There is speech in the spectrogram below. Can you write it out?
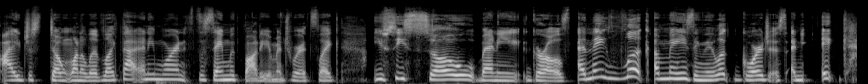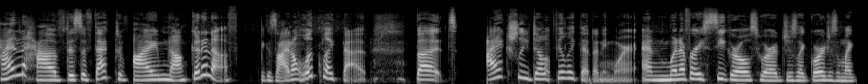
I just don't want to live like that anymore and it's the same with body image where it's like you see so many girls and they look amazing, they look gorgeous and it can have this effect of I'm not good enough because I don't look like that. But I actually don't feel like that anymore. And whenever I see girls who are just like gorgeous, I'm like,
